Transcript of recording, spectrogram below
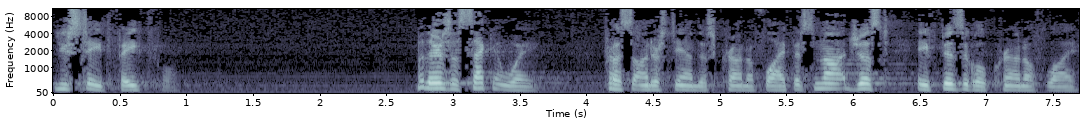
you stayed faithful. But there's a second way for us to understand this crown of life. It's not just a physical crown of life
